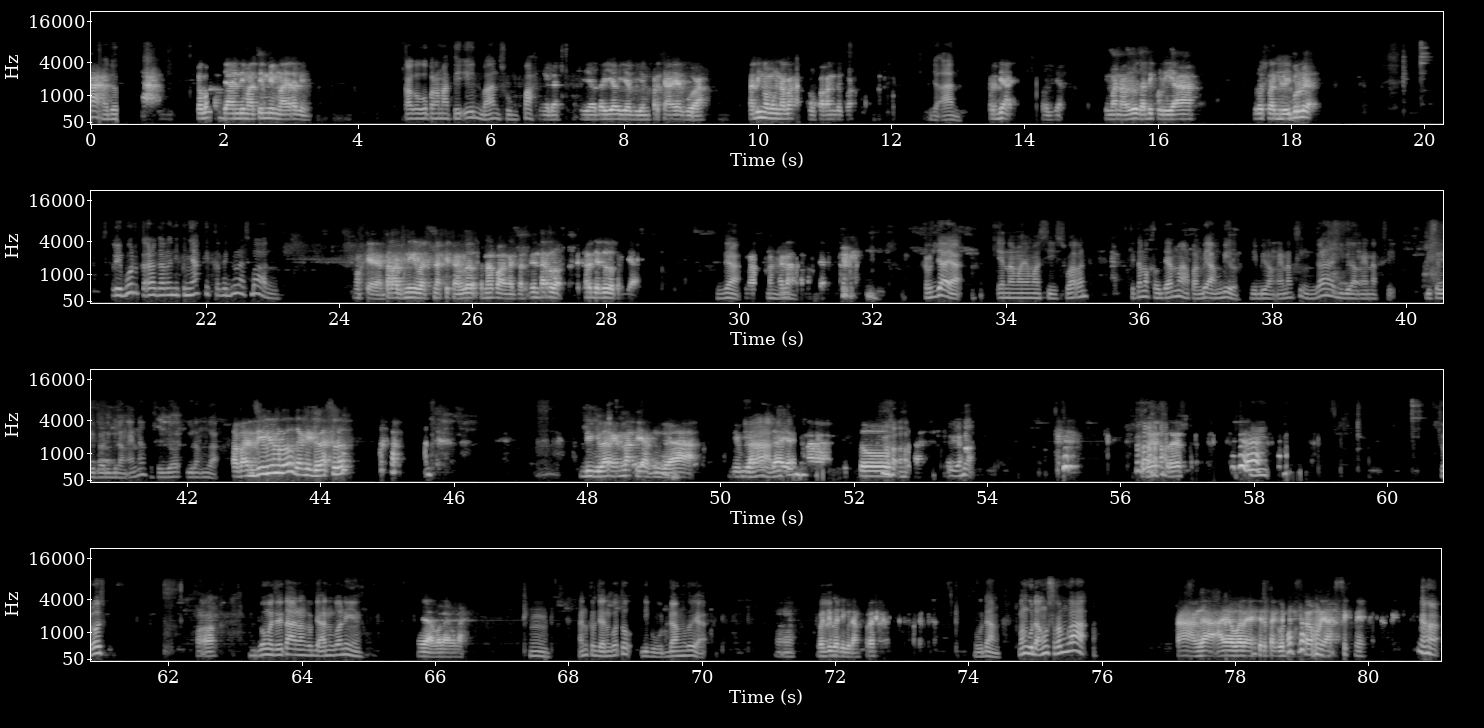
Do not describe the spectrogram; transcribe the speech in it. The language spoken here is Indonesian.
Ah, Aduh, coba jangan dimatiin Bim layar Bim. kagak gue pernah matiin, ban, sumpah. Ya udah, ya udah iya iya Bim, percaya gua. Tadi ngomongin apa? Lupakan tuh gua. Kerjaan. Kerja, kerja. Gimana lu tadi kuliah? Terus lagi Hmm. libur lu ya? Libur gara-gara ini penyakit kagak jelas, ban. Oke, ntar abis ini bahas penyakitnya lu. Kenapa Ntar lu kerja dulu kerja. Kerja. Kenapa? Hmm. Enak. Kerja ya. Yang namanya mahasiswa kan. Kita mah kerjaan mah apaan be ambil. Dibilang enak sih enggak, dibilang enak sih. Bisa juga dibilang enak, bisa juga dibilang enggak. Apaan sih Bim lu? Gak jelas lu. Dibilang enak ya enggak. Dibilang Iya, enggak ya gitu. enak. Gitu. Iya. Terus terus. Hmm. Terus Heeh. gue mau cerita tentang kerjaan gue nih. Iya, boleh boleh. Hmm. Kan kerjaan gue tuh di gudang tuh ya. Heeh. Gua juga di gudang terus. Gudang. Cuman gudang lu serem gak? Ah, enggak. Ayo boleh cerita gudang serem nih asik nih.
